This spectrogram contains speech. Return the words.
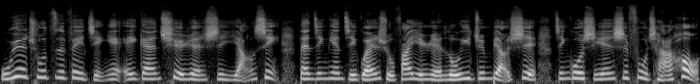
五月初自费检验 A 肝确认是阳性，但今天疾管署发言人罗一军表示，经过实验室复查后，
